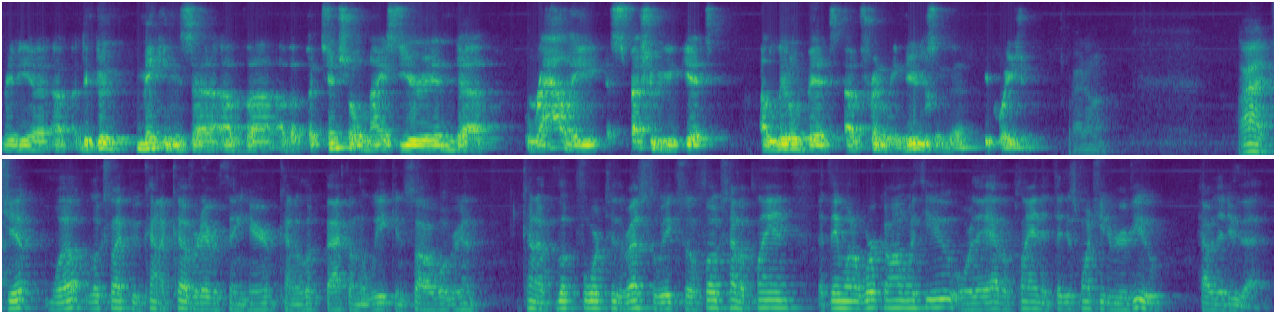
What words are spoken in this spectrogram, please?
maybe a, a, the good makings uh, of, uh, of a potential nice year end uh, rally, especially if you get a little bit of friendly news in the equation. All right, Chip. Well, looks like we've kind of covered everything here. Kind of looked back on the week and saw what we're going to kind of look forward to the rest of the week. So, folks have a plan that they want to work on with you, or they have a plan that they just want you to review. How would they do that?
